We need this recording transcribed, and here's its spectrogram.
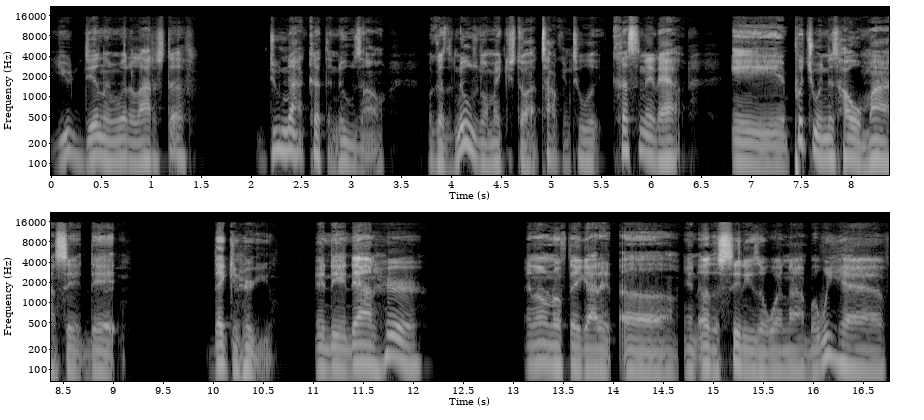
you dealing with a lot of stuff, do not cut the news on because the news gonna make you start talking to it, cussing it out, and put you in this whole mindset that they can hear you. And then down here, and I don't know if they got it uh, in other cities or whatnot, but we have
